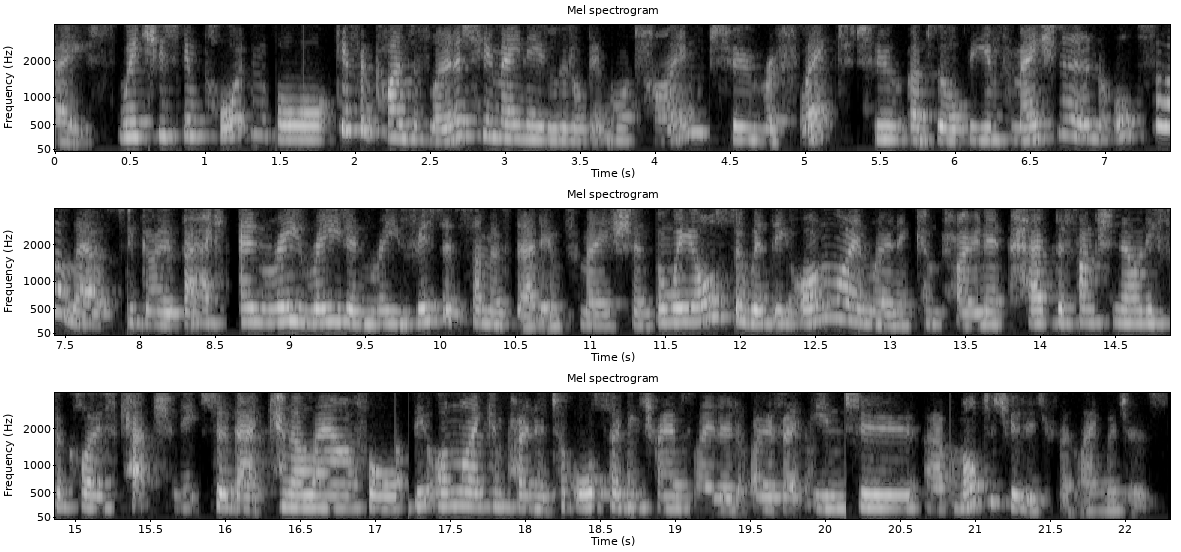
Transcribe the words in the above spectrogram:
pace, which is important for different kinds of learners who may need a little bit more time to reflect, to absorb the information, and also allows to go back and reread and revisit some of that information. And we also, with the online learning component, have the functionality for closed captioning, so that can allow for the online component to also be translated over into uh, a multitude of different languages.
